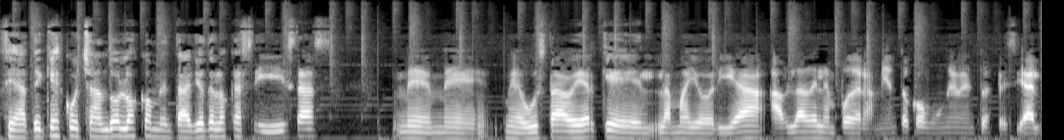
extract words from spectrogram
Fíjate que escuchando los comentarios de los casillistas, me, me, me, gusta ver que la mayoría habla del empoderamiento como un evento especial.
